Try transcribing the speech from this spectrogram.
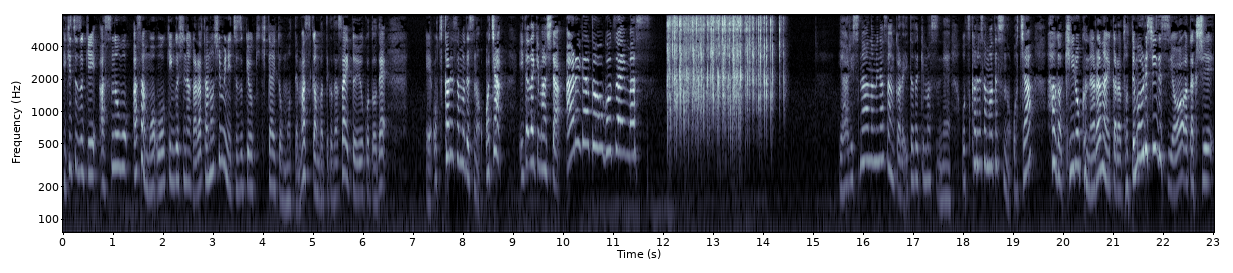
引き続き、明日の朝もウォーキングしながら楽しみに続きを聞きたいと思ってます。頑張ってください。ということで、えお疲れ様ですのお茶いただきました。ありがとうございます。いや、リスナーの皆さんからいただきますね。お疲れ様ですのお茶？歯が黄色くならないからとっても嬉しいですよ、私。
